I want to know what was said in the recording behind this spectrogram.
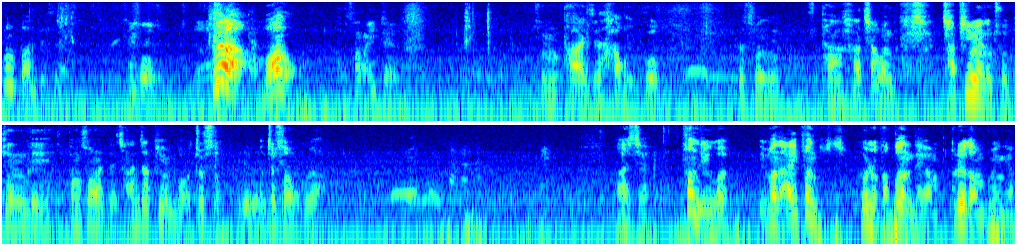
10분도 안 됐어요. 이거 뭐야 뭐하노? 살아있대. 지금 다 이제 하고 있고 그래서 다 있는데 잡히면 좋겠는데 방송할 때 안 잡히면 뭐 어쩔 수 어쩔 수 없고요. 아 진짜 폰 이거 이번 아이폰 그걸로 바꿨는데 안- 그래도 안 보이네요.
